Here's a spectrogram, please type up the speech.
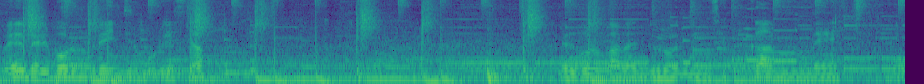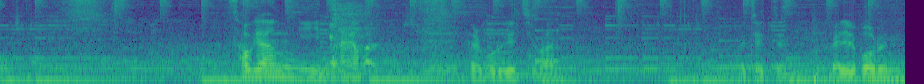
왜 멜버른 그레이인지는 모르겠어요. 멜버른 가면 이런 색감의 뭐 석양이 있나요? 잘 모르겠지만 어쨌든 멜버른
